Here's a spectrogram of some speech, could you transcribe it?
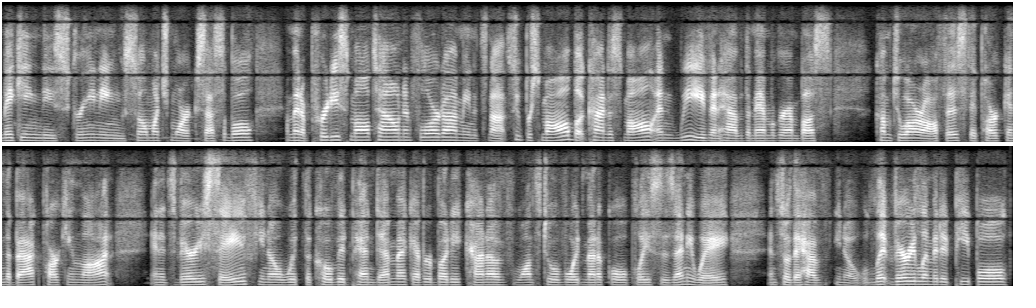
making these screenings so much more accessible. I'm in a pretty small town in Florida. I mean, it's not super small, but kind of small. And we even have the mammogram bus come to our office. They park in the back parking lot and it's very safe. You know, with the COVID pandemic, everybody kind of wants to avoid medical places anyway. And so they have, you know, very limited people,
